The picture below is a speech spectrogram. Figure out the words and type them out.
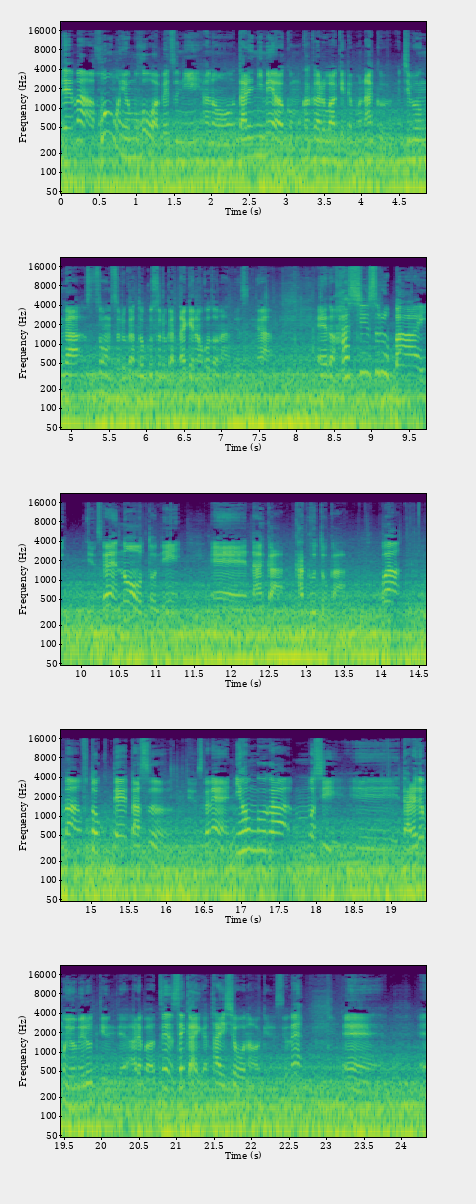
で、まあ、本を読む方は別に、あの、誰に迷惑もかかるわけでもなく、自分が損するか得するかだけのことなんですが、えっ、ー、と、発信する場合っていうんですかね、ノートに、えー、なんか書くとかは、まあ、不特定多数っていうんですかね、日本語がもし、えー、誰でも読めるっていうんであれば、全世界が対象なわけですよね。えー、え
